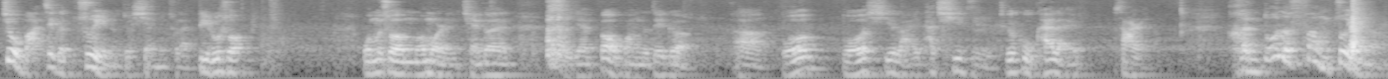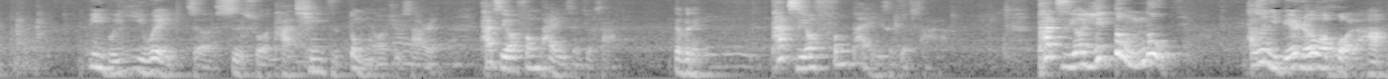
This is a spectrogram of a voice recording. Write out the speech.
就把这个罪呢就显明出来。比如说，我们说某某人前段时间曝光的这个啊，我。薄熙来他妻子这个古开来杀人，很多的犯罪呢，并不意味着是说他亲自动刀去杀人，他只要分派一声就杀了，对不对？他只要分派一声就杀了，他只要一动怒，他说你别惹我火了哈，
